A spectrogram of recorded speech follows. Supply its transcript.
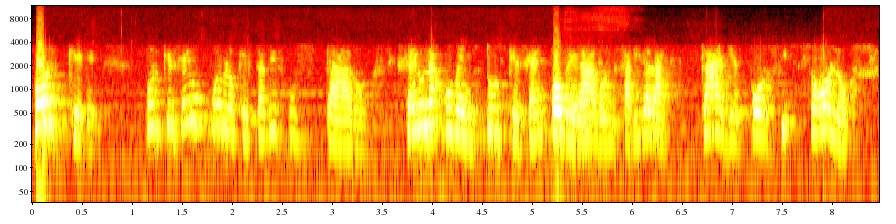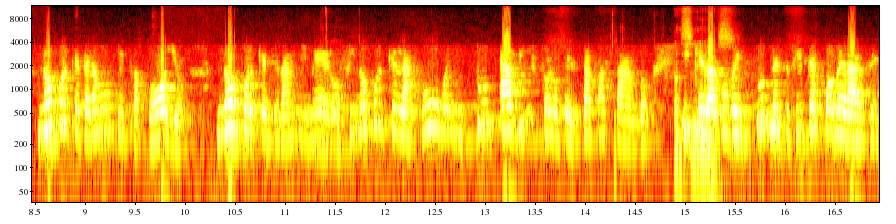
¿Por qué? Porque si hay un pueblo que está disgustado, si hay una juventud que se ha empoderado en salir a las calles por sí solo, no porque te dan un picapollo, no porque te dan dinero, sino porque la juventud ha visto lo que está pasando y que la juventud necesita empoderarse.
